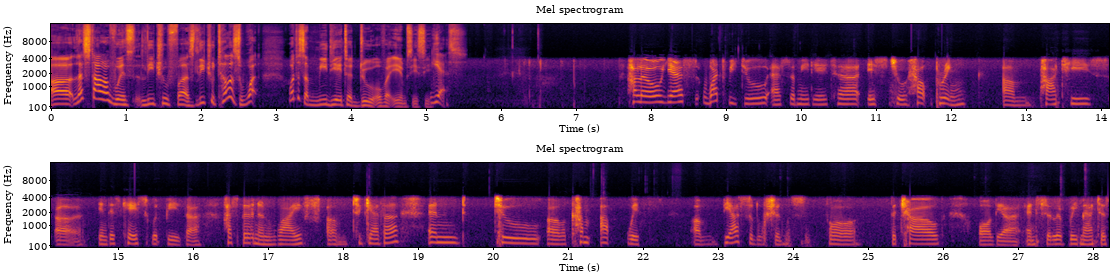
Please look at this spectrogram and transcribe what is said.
uh let's start off with Li Chu first Li Chu tell us what what does a mediator do over EMCC Yes. Hello, yes. What we do as a mediator is to help bring um, parties, uh, in this case would be the husband and wife, um, together and to uh, come up with um, their solutions for the child or their ancillary matters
